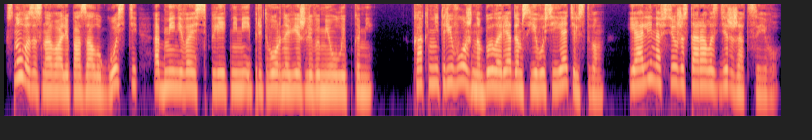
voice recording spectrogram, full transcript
Снова засновали по залу гости, обмениваясь сплетнями и притворно вежливыми улыбками. Как не тревожно было рядом с его сиятельством, и Алина все же старалась держаться его.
